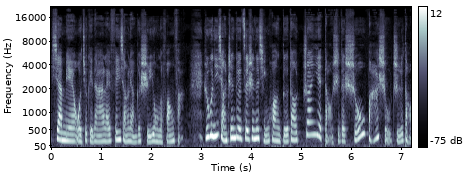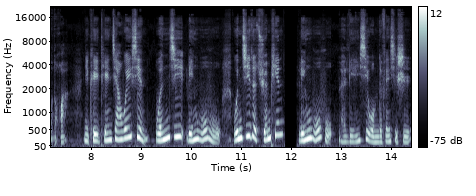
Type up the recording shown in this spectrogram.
下面我就给大家来分享两个实用的方法。如果你想针对自身的情况得到专业导师的手把手指导的话，你可以添加微信文姬零五五，文姬的全拼零五五来联系我们的分析师。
